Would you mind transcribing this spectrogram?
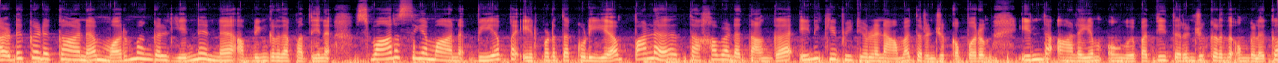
அடுக்கடுக்கான மர்மங்கள் என்னென்ன? அப்படிங்கிறத பற்றின சுவாரஸ்யமான வியப்பை ஏற்படுத்தக்கூடிய பல தகவலை தாங்க இன்னைக்கு வீடியோவில் நாம் தெரிஞ்சுக்க போகிறோம் இந்த ஆலயம் உங்களை பற்றி தெரிஞ்சுக்கிறது உங்களுக்கு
